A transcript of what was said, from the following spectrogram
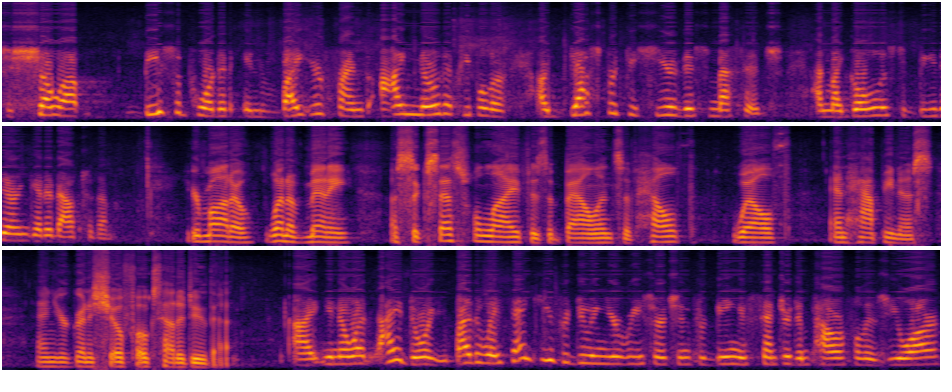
to show up, be supportive, invite your friends. I know that people are, are desperate to hear this message, and my goal is to be there and get it out to them. Your motto, one of many, a successful life is a balance of health, wealth, and happiness, and you're going to show folks how to do that. I, you know what? I adore you. By the way, thank you for doing your research and for being as centered and powerful as you are.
